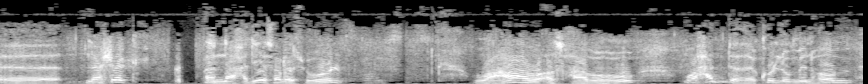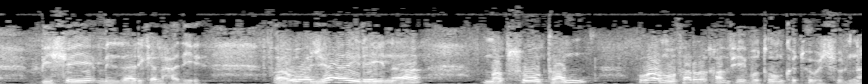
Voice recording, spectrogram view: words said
آه لا شك أن حديث الرسول وعاه أصحابه وحدث كل منهم بشيء من ذلك الحديث. فهو جاء إلينا مبسوطا ومفرقا في بطون كتب السنة.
